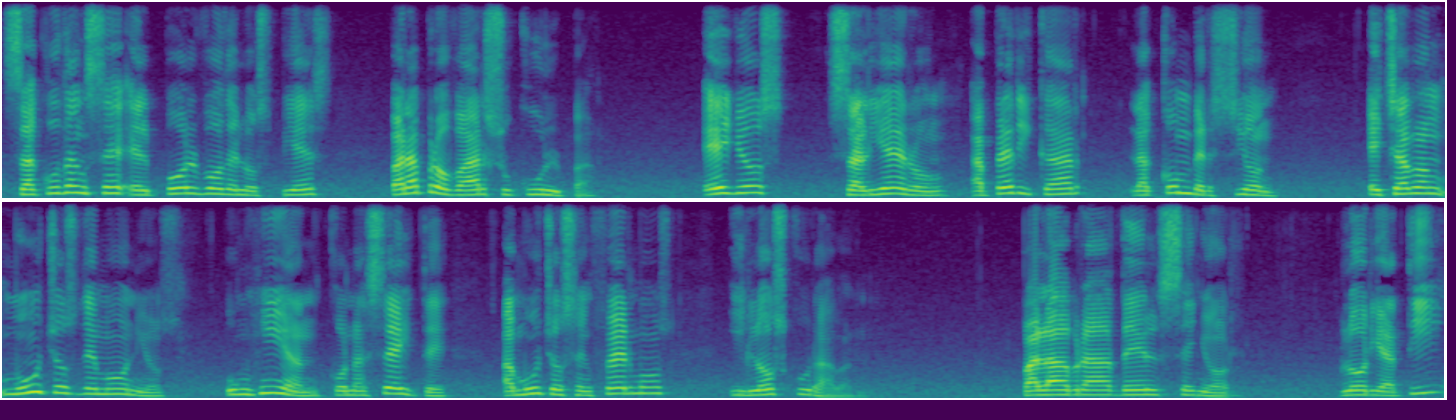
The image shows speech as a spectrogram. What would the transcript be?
sacúdanse el polvo de los pies para probar su culpa. Ellos salieron a predicar la conversión, echaban muchos demonios, ungían con aceite a muchos enfermos y los curaban. Palabra del Señor. Gloria a ti,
